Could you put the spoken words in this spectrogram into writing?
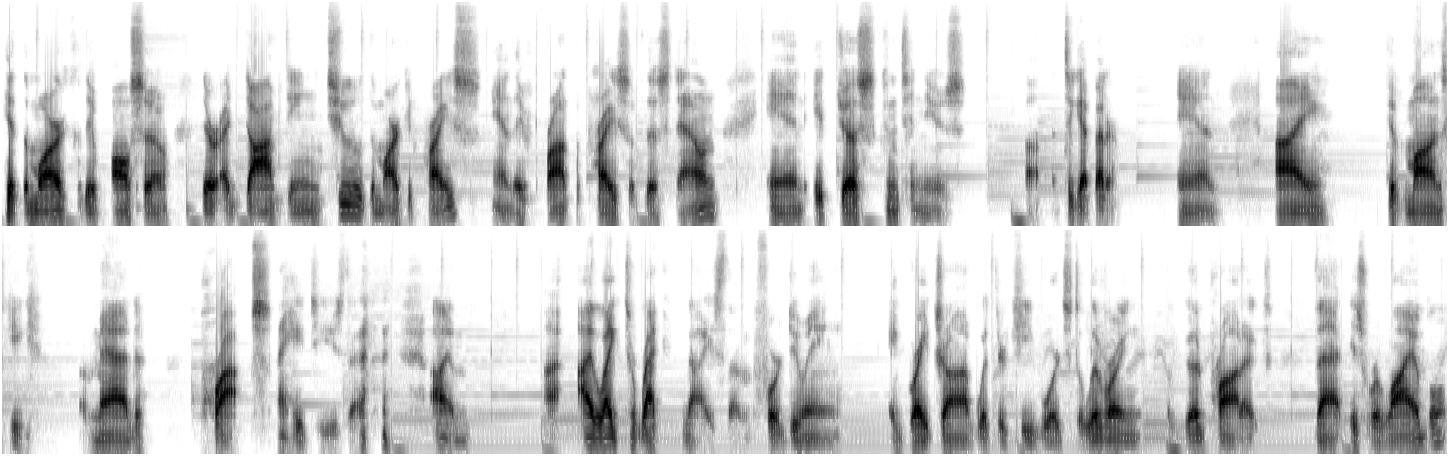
hit the mark. They've also they're adopting to the market price and they've brought the price of this down and it just continues uh, to get better. And I give Monsgeek mad props. I hate to use that. I'm I, I like to recognize them for doing a great job with their keyboards, delivering a good product that is reliable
